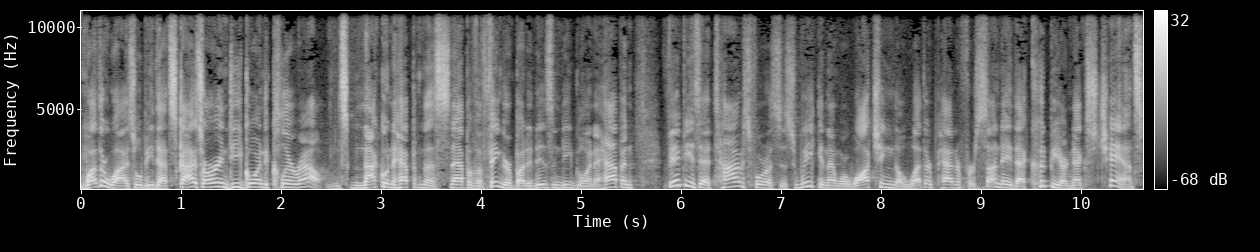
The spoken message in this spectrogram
weather-wise will be that skies are indeed going to clear out. It's not going to happen in the snap of a finger, but it is indeed going to happen. 50s at times for us this week, and then we're watching the weather pattern for Sunday. That could be our next chance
